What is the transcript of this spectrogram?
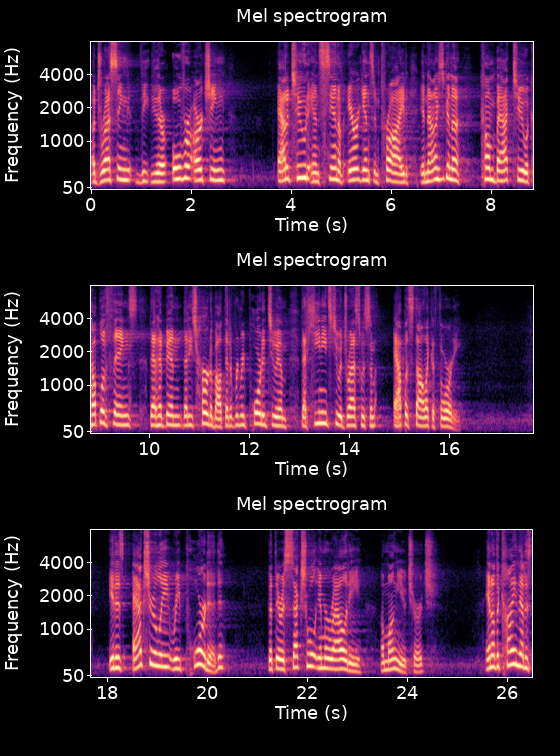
addressing the, their overarching attitude and sin of arrogance and pride. And now he's going to come back to a couple of things that have been that he's heard about that have been reported to him that he needs to address with some apostolic authority. It is actually reported that there is sexual immorality among you, church, and of the kind that is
